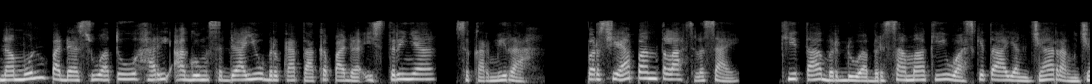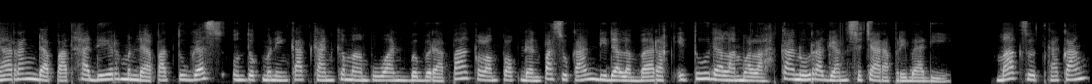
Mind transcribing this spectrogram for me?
Namun pada suatu hari Agung Sedayu berkata kepada istrinya, Sekar Mirah. Persiapan telah selesai. Kita berdua bersama Ki kita yang jarang-jarang dapat hadir mendapat tugas untuk meningkatkan kemampuan beberapa kelompok dan pasukan di dalam barak itu dalam walah kanuragan secara pribadi. Maksud Kakang?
